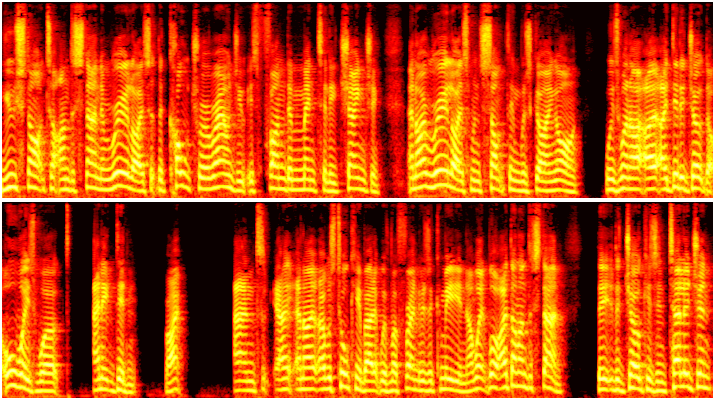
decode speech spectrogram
you start to understand and realize that the culture around you is fundamentally changing. And I realized when something was going on was when I, I, did a joke that always worked and it didn't, right? And I, and I, I was talking about it with my friend who's a comedian. I went, well, I don't understand. The the joke is intelligent.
